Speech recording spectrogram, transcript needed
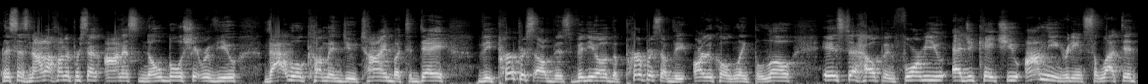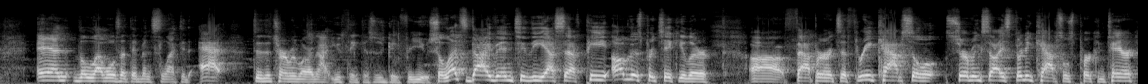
This is not 100% honest, no bullshit review. That will come in due time. But today, the purpose of this video, the purpose of the article linked below is to help inform you, educate you on the ingredients selected and the levels that they've been selected at to determine whether or not you think this is good for you. So let's dive into the SFP of this particular uh, fat burner. It's a three capsule serving size, 30 capsules per container,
